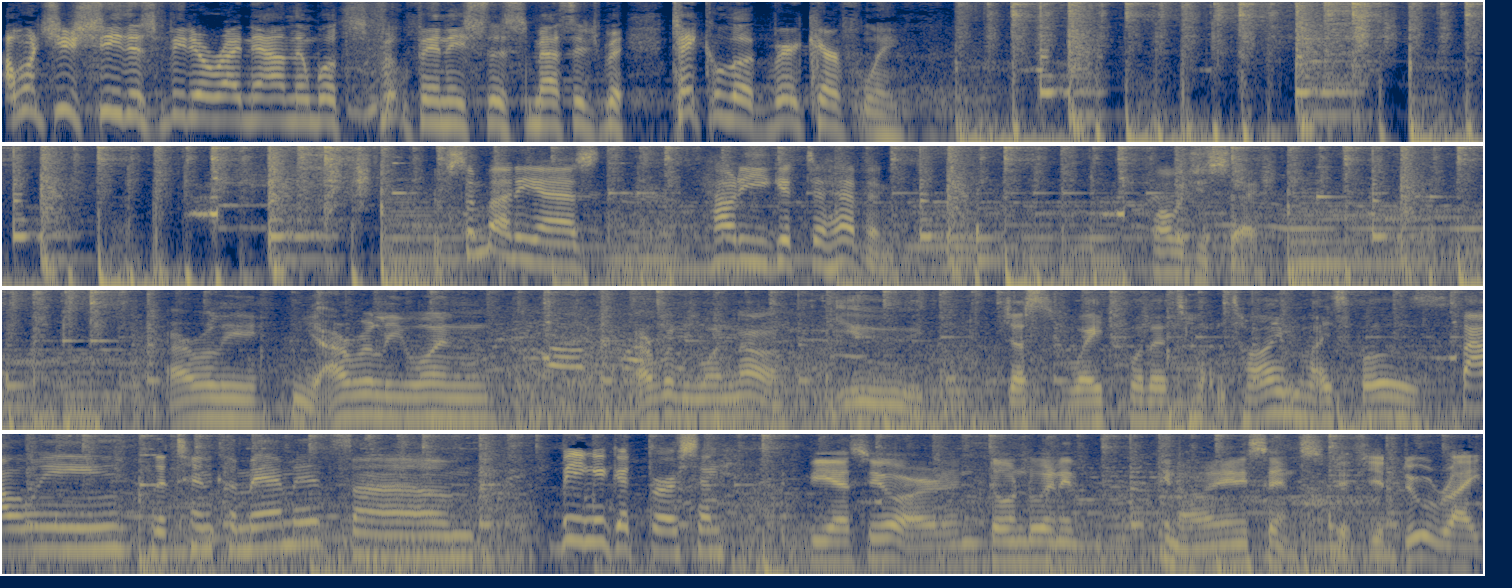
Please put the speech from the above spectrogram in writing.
I want you to see this video right now and then we'll finish this message, but take a look very carefully. If somebody asked, How do you get to heaven? What would you say? I really, yeah, I really wouldn't, I really wouldn't know. You just wait for the t- time, I suppose. Following the Ten Commandments. Um, Being a good person. Be as you are and don't do any, you know, in any sense. If you do right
